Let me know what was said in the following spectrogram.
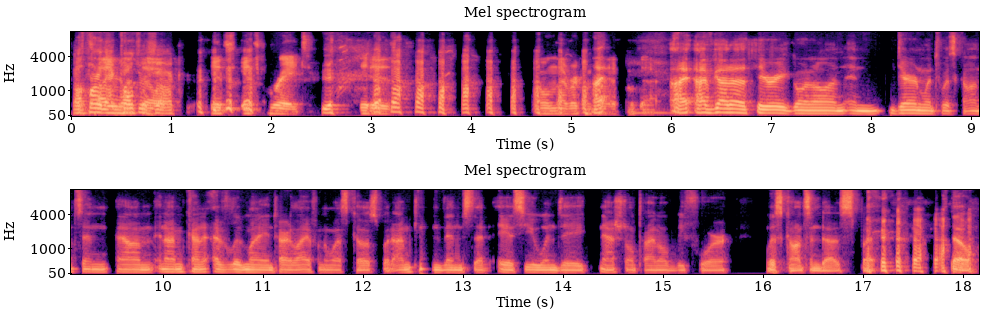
That's part of that culture what, shock. it's it's great. Yeah. It is. I'll never complain I, about that. I, have got a theory going on, and Darren went to Wisconsin, um, and I'm kind of I've lived my entire life on the West Coast, but I'm convinced that ASU wins a national title before Wisconsin does. But so,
